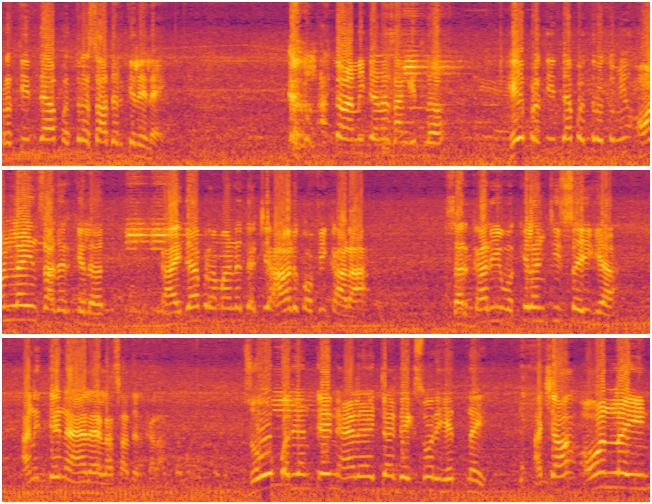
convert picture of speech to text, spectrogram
प्रतिज्ञापत्र सादर केलेलं आहे. आता आम्ही त्यांना सांगितलं हे प्रतिज्ञापत्र तुम्ही ऑनलाईन सादर केलं कायद्याप्रमाणे त्याची हार्ड कॉपी काढा सरकारी वकिलांची सही घ्या आणि ते न्यायालयाला सादर करा. जोपर्यंत ते न्यायालयाच्या डेस्कवर येत नाही अशा ऑनलाईन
